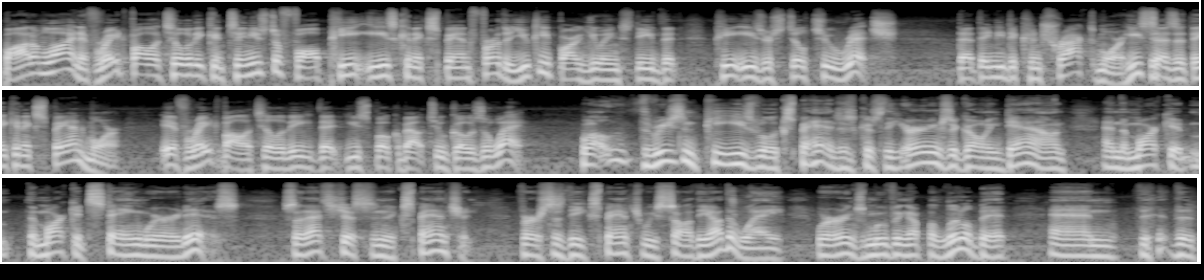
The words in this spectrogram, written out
Bottom line, if rate volatility continues to fall, PEs can expand further. You keep arguing, Steve, that PEs are still too rich, that they need to contract more. He says that they can expand more if rate volatility that you spoke about too goes away. Well, the reason PEs will expand is because the earnings are going down and the market the market's staying where it is. So that's just an expansion versus the expansion we saw the other way, where earnings moving up a little bit and the, the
